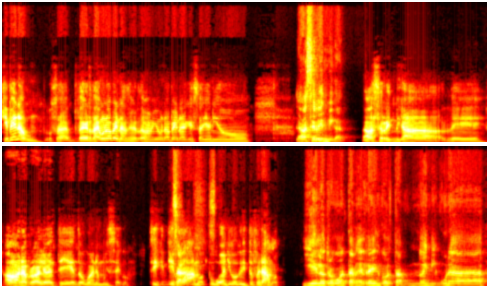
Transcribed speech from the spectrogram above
qué pena, o sea, de verdad es una pena, de verdad a mí es una pena que se hayan ido. La base rítmica. La base rítmica de. Ahora probablemente lleguen dos guanes muy secos. Sí, llegó Amos, tú, bueno, llegó Christopher Amos. Y el otro guan también, el Reingold, no hay ninguna.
